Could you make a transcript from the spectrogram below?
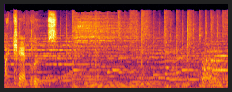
I can't lose. Thank you.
